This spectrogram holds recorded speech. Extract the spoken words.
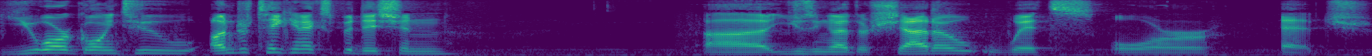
you are going to undertake an expedition uh, using either shadow, wits, or edge.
